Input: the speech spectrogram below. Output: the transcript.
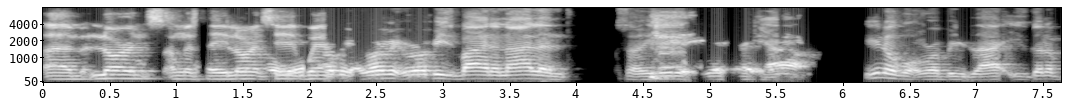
Um, Lawrence, I'm gonna say Lawrence here. Where Robbie, Robbie, Robbie's buying an island, so he needs to check it out. You know what Robbie's like. He's gonna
